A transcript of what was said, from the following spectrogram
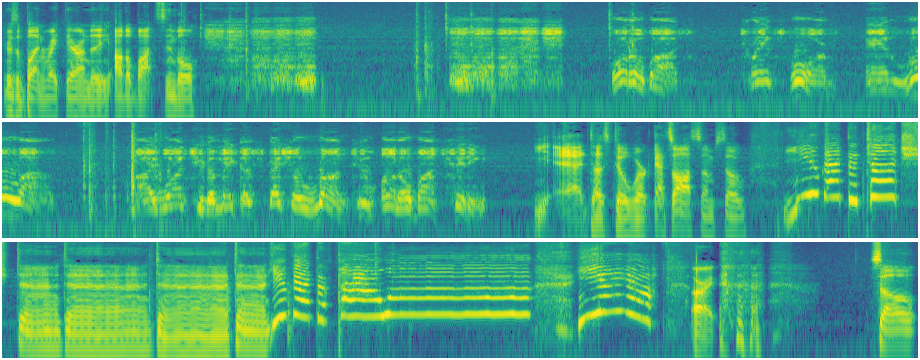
There's a button right there on the Autobot symbol. Autobots, transform and roll out. I want you to make a special run to Autobot City. Yeah, it does still work. That's awesome. So, you got the touch. Dun, dun, dun, dun. You got the power. Yeah. All right. so,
